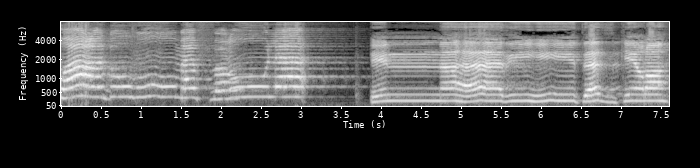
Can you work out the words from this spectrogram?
وعده مفعولا. إن هذه تذكرة.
